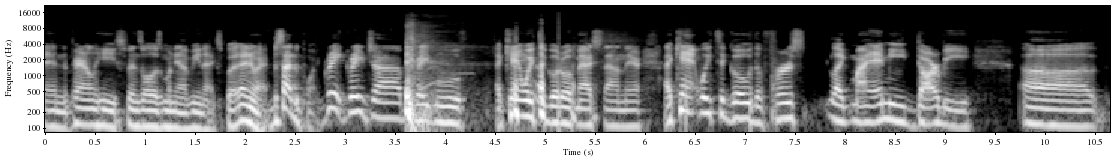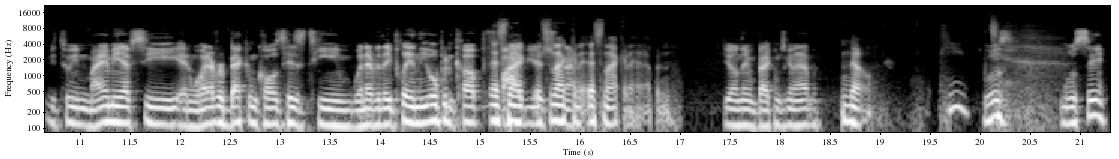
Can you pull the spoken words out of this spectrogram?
and apparently he spends all his money on V-necks. But anyway, beside the point. Great, great job, great move. I can't wait to go to a match down there. I can't wait to go the first like Miami derby uh, between Miami FC and whatever Beckham calls his team whenever they play in the Open Cup That's five not. years. It's not from gonna. now. That's not gonna happen. You don't think Beckham's gonna happen? No. He We'll we'll see.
